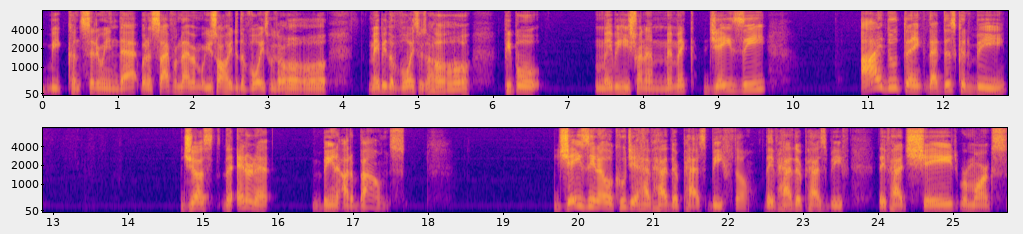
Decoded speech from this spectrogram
be, considering that. But aside from that, remember, you saw how he did the voice. He was like, oh, oh, oh. maybe the voice was, oh, oh. people, maybe he's trying to mimic Jay Z. I do think that this could be just the internet being out of bounds. Jay Z and LL have had their past beef, though. They've had their past beef. They've had shade remarks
